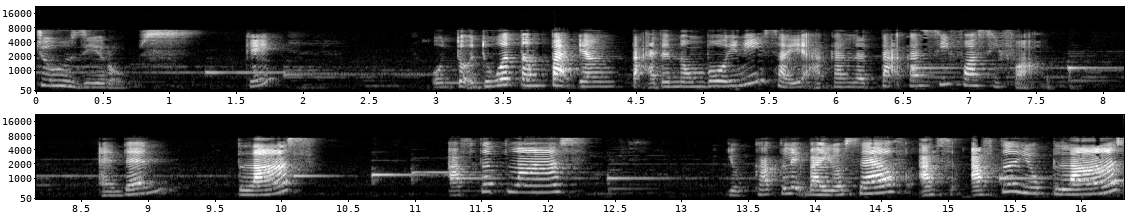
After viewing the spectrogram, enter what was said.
two zeros. Okay. Untuk dua tempat yang tak ada nombor ini, saya akan letakkan sifar-sifar. And then, plus. After plus, you calculate by yourself. As After you plus,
